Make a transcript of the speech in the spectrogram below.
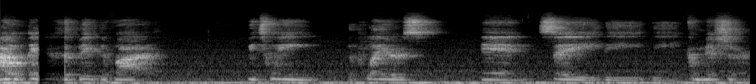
I don't think there's a big divide between the players and say the the commissioner.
